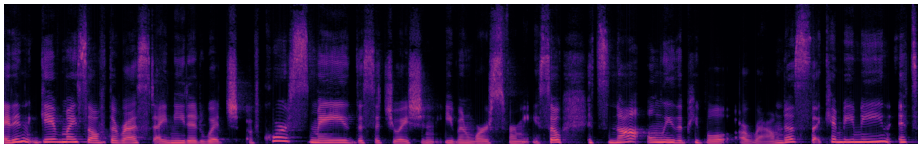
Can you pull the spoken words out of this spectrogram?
I didn't give myself the rest I needed, which of course made the situation even worse for me. So it's not only the people around us that can be mean, it's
